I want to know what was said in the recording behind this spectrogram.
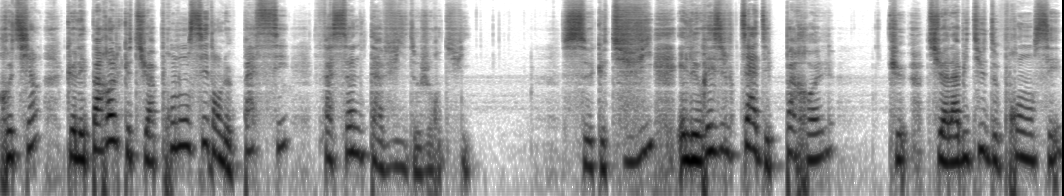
Retiens que les paroles que tu as prononcées dans le passé façonnent ta vie d'aujourd'hui. Ce que tu vis est le résultat des paroles que tu as l'habitude de prononcer,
